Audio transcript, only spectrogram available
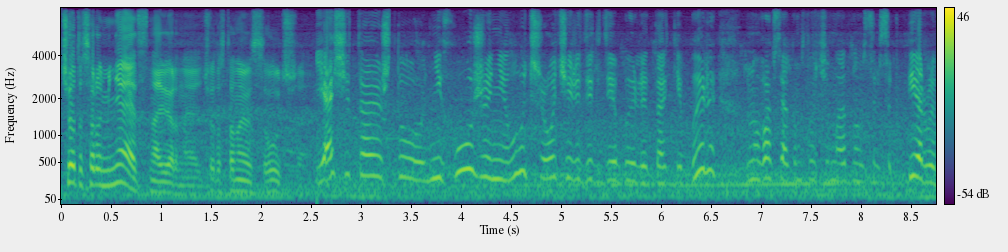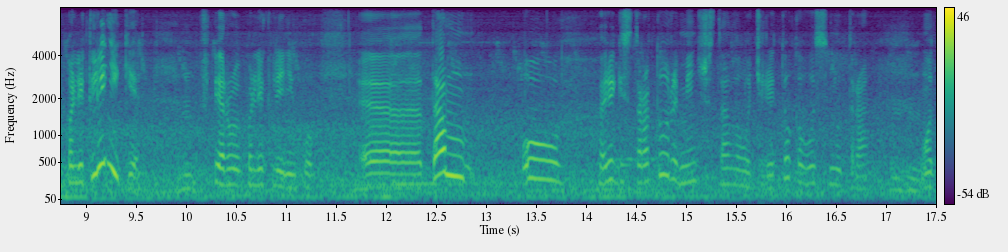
что-то все равно меняется, наверное, что-то становится лучше. Я считаю, что не хуже, не лучше. Очереди где были, так и были. Но, во всяком случае, мы относимся к первой поликлинике, в первую поликлинику. Э, там у регистратуры меньше стало очередь, только в 8 утра. Вот.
